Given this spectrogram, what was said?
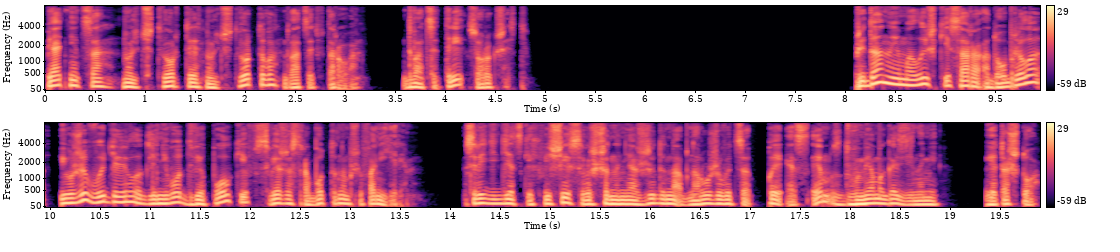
Пятница, 04.04.22. 23.46. Приданные малышки Сара одобрила и уже выделила для него две полки в свежесработанном шифоньере. Среди детских вещей совершенно неожиданно обнаруживается ПСМ с двумя магазинами. И это что,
